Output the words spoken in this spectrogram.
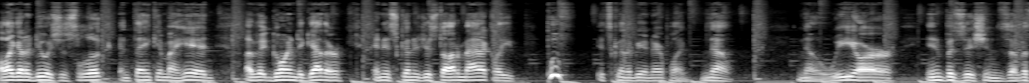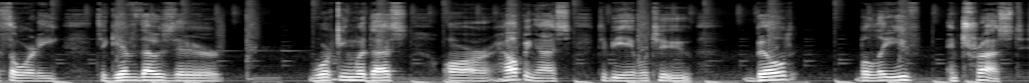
All I got to do is just look and think in my head of it going together, and it's going to just automatically poof, it's going to be an airplane. No, no, we are in positions of authority to give those that are working with us or helping us to be able to build, believe, and trust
